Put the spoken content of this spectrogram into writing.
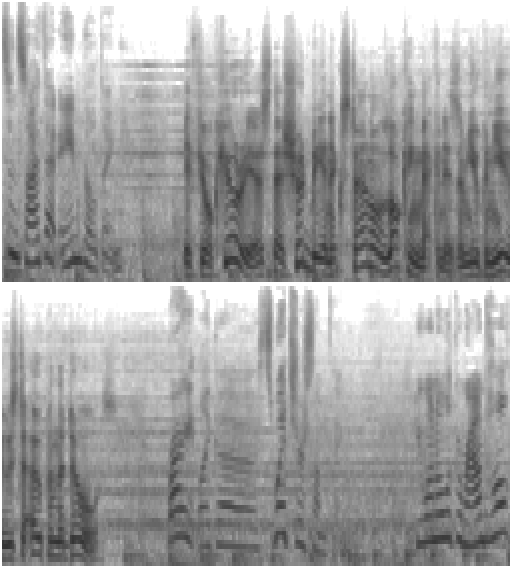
What's inside that AIM building. If you're curious, there should be an external locking mechanism you can use to open the doors. Right, like a switch or something. You want to look around, Hulk?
